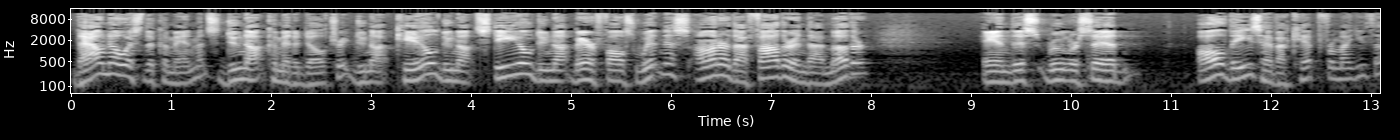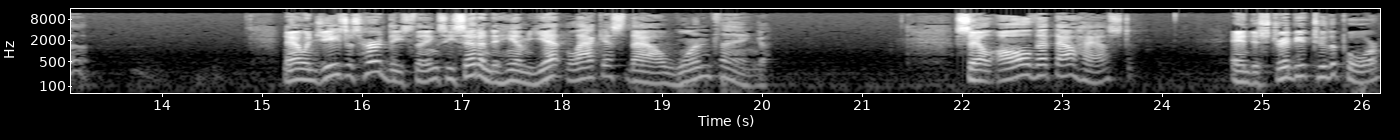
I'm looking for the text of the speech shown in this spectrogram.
Thou knowest the commandments do not commit adultery, do not kill, do not steal, do not bear false witness, honor thy father and thy mother. And this ruler said, All these have I kept from my youth up. Now, when Jesus heard these things, he said unto him, Yet lackest thou one thing. Sell all that thou hast, and distribute to the poor,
